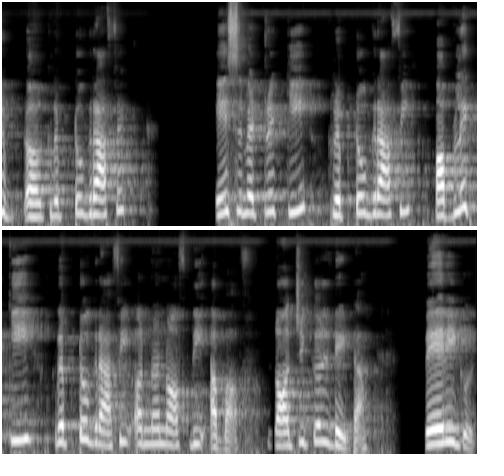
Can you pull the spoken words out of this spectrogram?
cryptographic asymmetric key cryptography public key cryptography और none of the above logical data very good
